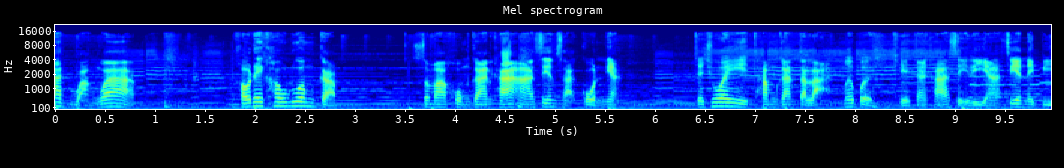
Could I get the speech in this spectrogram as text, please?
าดหวังว่าเขาได้เข้าร่วมกับสมาคมการค้าอาเซียนสากลเนี่ยจะช่วยทำการตลาดเมื่อเปิดเขตการค้าเสรีอาเซียนในปี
